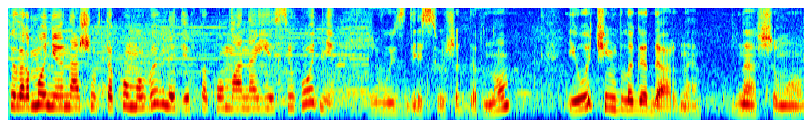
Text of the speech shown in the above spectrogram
філармонію нашу в такому вигляді, в якому вона є сьогодні. Живу здесь уже давно и очень благодарна нашему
